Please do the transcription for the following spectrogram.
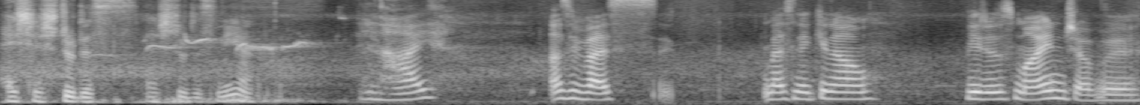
Hast, hast, du das, hast du das nie? Nein. Also ich weiß weiß nicht genau, wie du das meinst, aber...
